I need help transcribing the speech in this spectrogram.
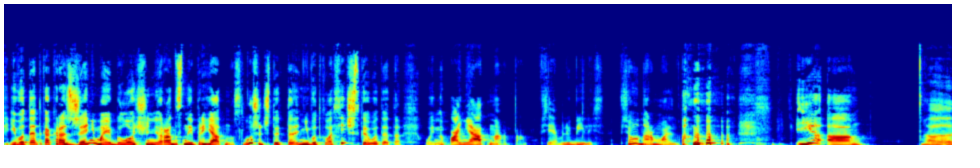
и вот это как раз Жене моей было очень радостно и приятно слушать, что это не вот классическое вот это, ой, ну понятно, там, все влюбились, все нормально. И а, а,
